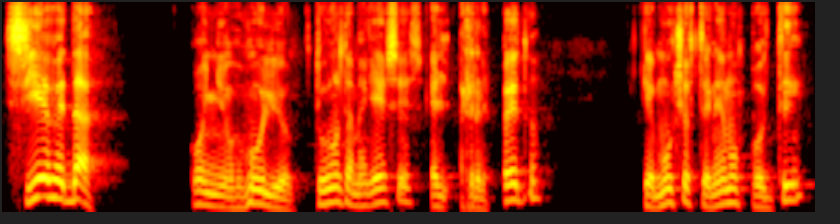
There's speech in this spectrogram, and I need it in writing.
Si es verdad, coño Julio, tú no te mereces el respeto que muchos tenemos por ti,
